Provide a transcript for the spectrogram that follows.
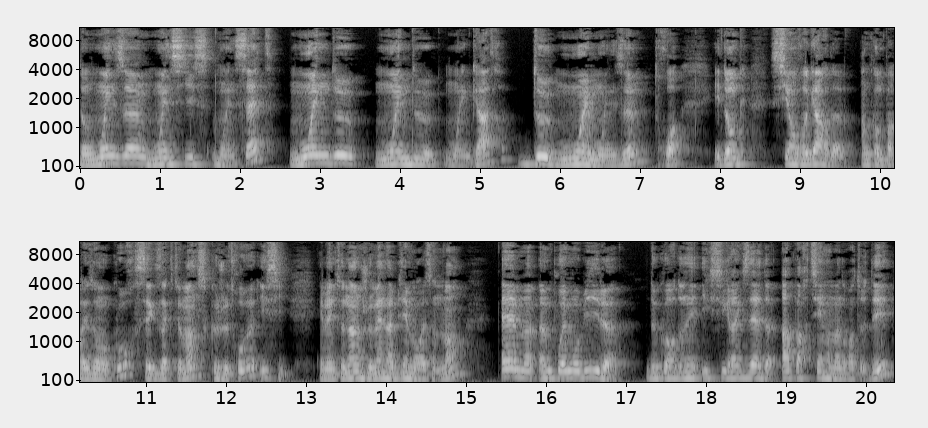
Donc, moins 1, moins 6, moins 7, moins 2, moins 2, moins 4, 2, moins moins 1, 3. Et donc, si on regarde en comparaison au cours, c'est exactement ce que je trouve ici. Et maintenant, je mène à bien mon raisonnement. M, un point mobile, de coordonnées x, y, z appartient à ma droite D,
